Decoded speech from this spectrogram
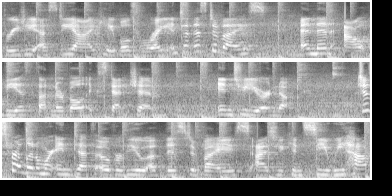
3G SDI cables right into this device and then out via Thunderbolt extension into your NUC. Just for a little more in-depth overview of this device, as you can see, we have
